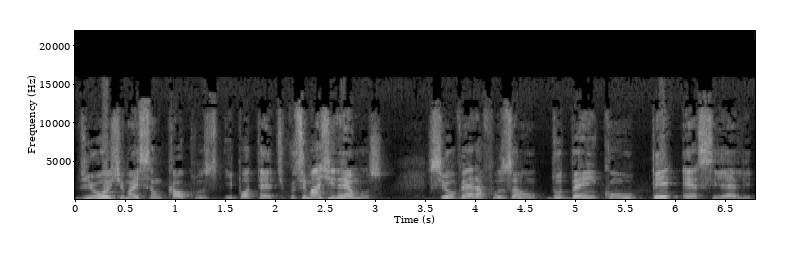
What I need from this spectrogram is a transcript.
de hoje, mas são cálculos hipotéticos. Imaginemos, se houver a fusão do DEM com o PSL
